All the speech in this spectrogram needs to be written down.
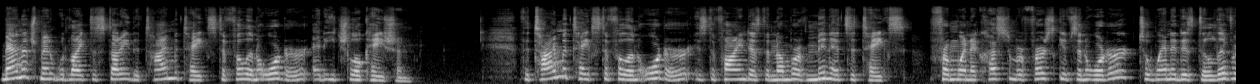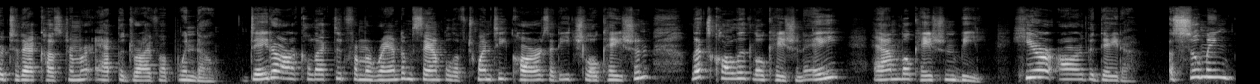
Management would like to study the time it takes to fill an order at each location. The time it takes to fill an order is defined as the number of minutes it takes from when a customer first gives an order to when it is delivered to that customer at the drive-up window. Data are collected from a random sample of 20 cars at each location. Let's call it location A and location B. Here are the data. Assuming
